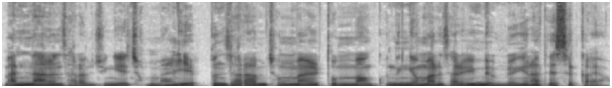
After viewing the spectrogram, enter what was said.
만나는 사람 중에 정말 예쁜 사람, 정말 돈 많고 능력 많은 사람이 몇 명이나 됐을까요?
